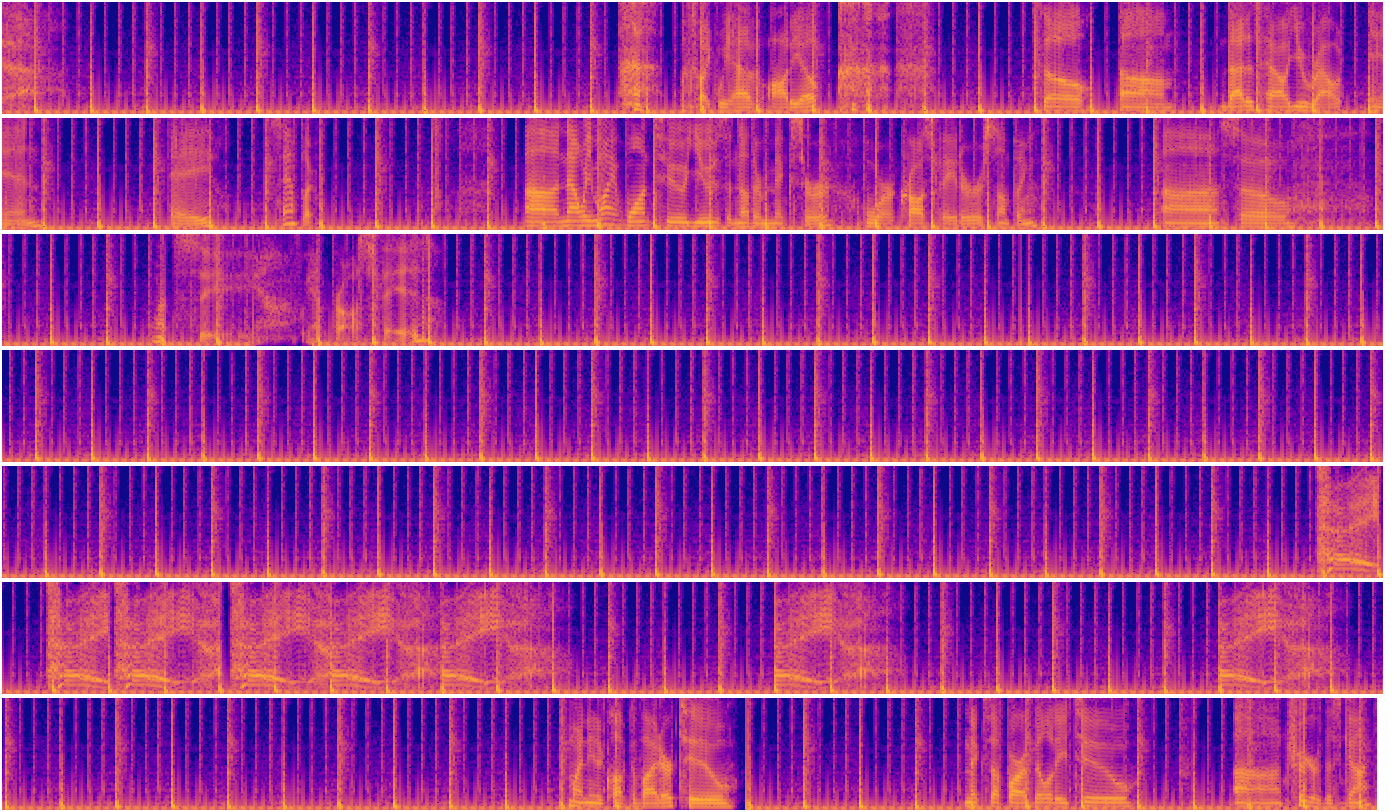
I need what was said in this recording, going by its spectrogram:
Looks like we have audio. so um, that is how you route in a sampler. Uh, now we might want to use another mixer or a crossfader or something. Uh, so let's see if we have crossfade. Might need a clock divider to mix up our ability to uh, trigger this guy.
